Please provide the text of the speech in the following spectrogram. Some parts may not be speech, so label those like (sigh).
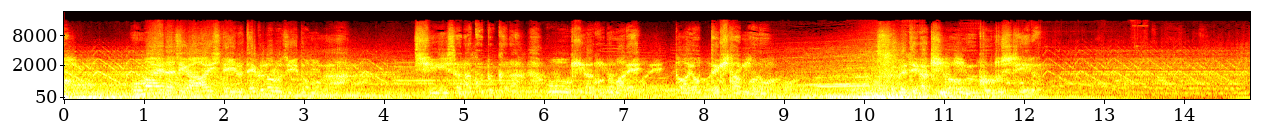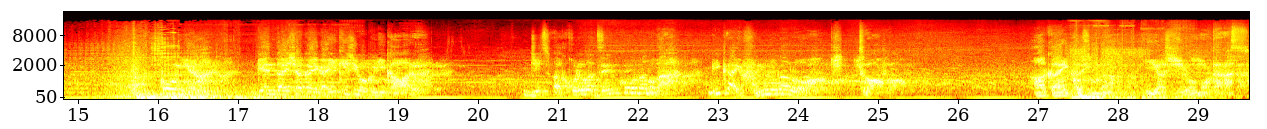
お前たちが愛しているテクノロジーどもが小さなことから大きなことまで頼ってきたもの。全てが機能を向こうとしている。今夜現代社会が生き地獄に変わる。実はこれは善行なのだ。理解不能だろうきっと。破壊こそが癒しをもたらす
